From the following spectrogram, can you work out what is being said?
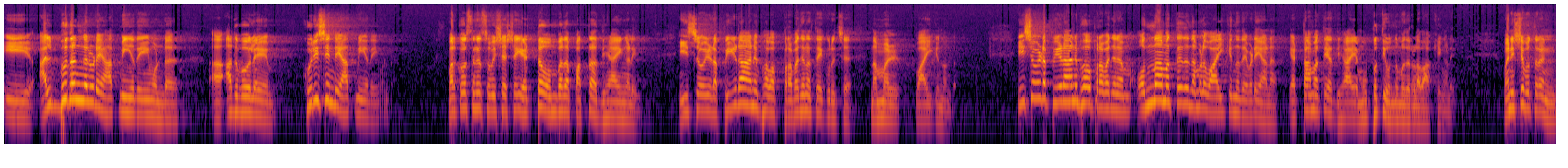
ഈ അത്ഭുതങ്ങളുടെ ആത്മീയതയും ഉണ്ട്. അതുപോലെ കുരിശിന്റെ ആത്മീയതയുമുണ്ട്. മർക്കോസിന്റെ സുവിശേഷം എട്ട് ഒമ്പത് പത്ത് അധ്യായങ്ങളിൽ ഈശോയുടെ പീഡാനുഭവ പ്രവചനത്തെക്കുറിച്ച് നമ്മൾ വായിക്കുന്നുണ്ട്. ഈശോയുടെ പീഡാനുഭവ പ്രവചനം ഒന്നാമത്തേത് നമ്മൾ വായിക്കുന്നത് എവിടെയാണ്? എട്ടാമത്തെ അധ്യായം മുപ്പത്തി ഒന്ന് മുതലുള്ള വാക്യങ്ങളിൽ. മനുഷ്യപുത്രൻ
